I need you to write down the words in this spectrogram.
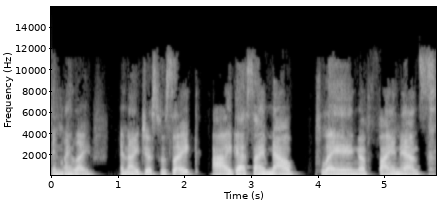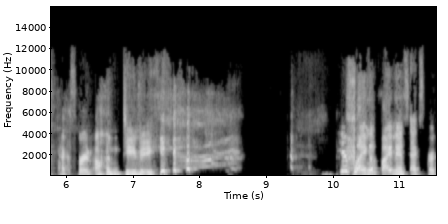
in my life. And I just was like, I guess I'm now playing a finance expert on TV. You're playing a finance expert.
